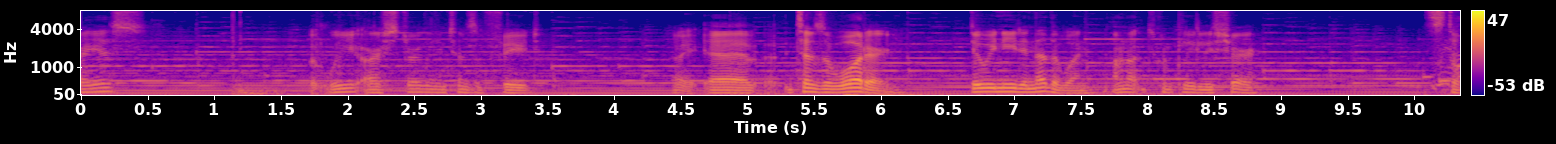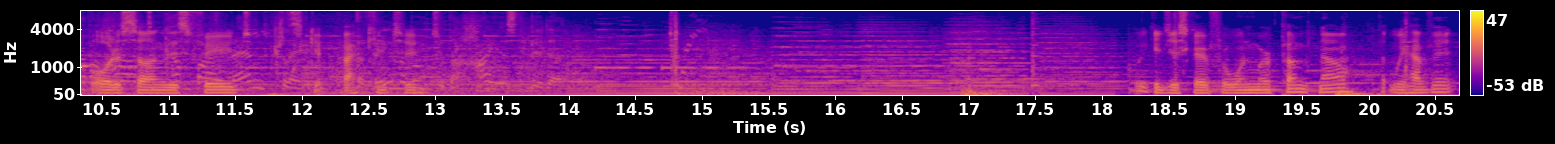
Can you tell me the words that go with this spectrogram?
I guess. But we are struggling in terms of food. Wait, uh, in terms of water, do we need another one? I'm not completely sure. Let's stop auto selling this food. Let's get back into. We could just go for one more pump now that we have it.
